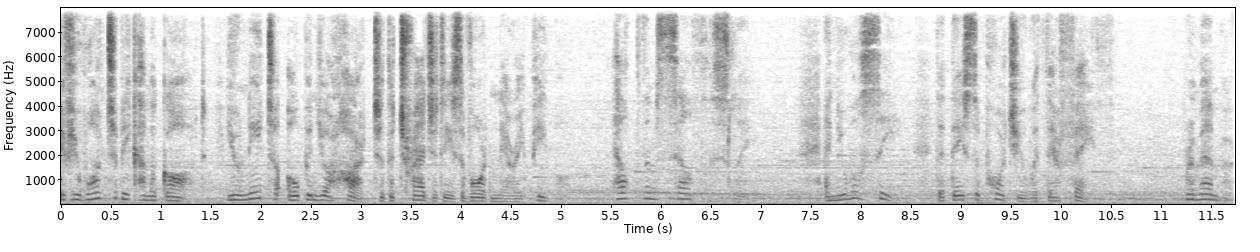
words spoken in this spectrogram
If you want to become a god, you need to open your heart to the tragedies of ordinary people. Help them selflessly, and you will see that they support you with their faith. Remember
